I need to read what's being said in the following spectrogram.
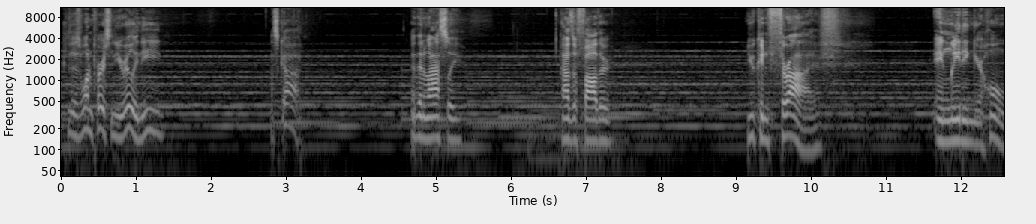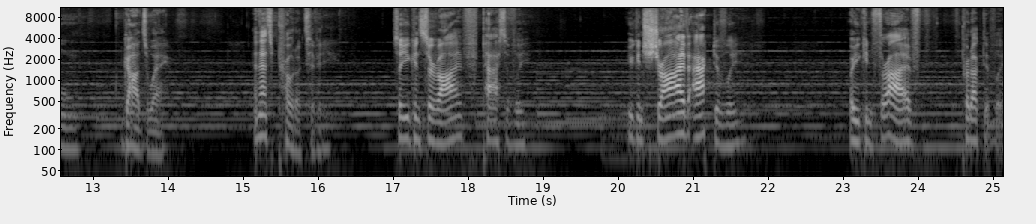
Because there's one person you really need that's God. And then lastly, as a father, you can thrive in leading your home God's way. And that's productivity. So you can survive passively you can strive actively, or you can thrive productively.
